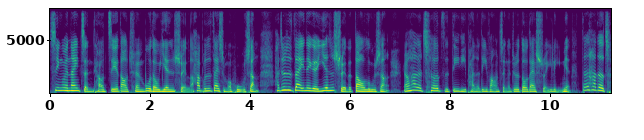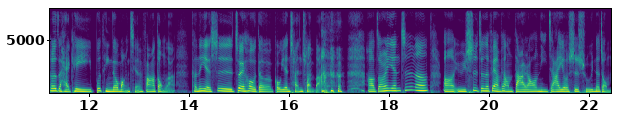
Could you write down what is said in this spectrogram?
是因为那一整条街道全部都淹水了。他不是在什么湖上，他就是在那个淹水的道路上。然后他的车子低底盘的地方，整个就是都在水里面。但是他的车子还可以不停的往前发动啦，可能也是最后的苟延残喘吧。好，总而言之呢，啊，雨势真的非常非常大。然后你家又是属于那种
